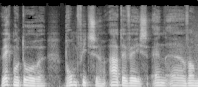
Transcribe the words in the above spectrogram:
wegmotoren, bromfietsen, ATV's en van,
